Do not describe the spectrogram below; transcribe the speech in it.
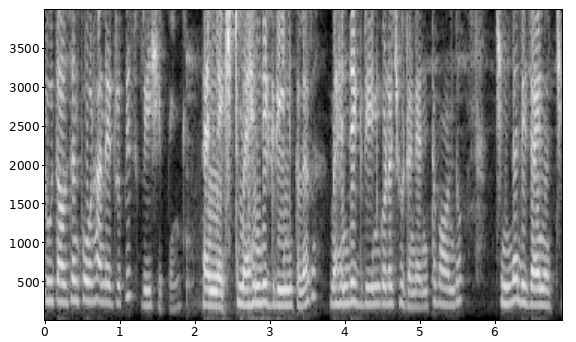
two thousand four hundred rupees free shipping and next mehndi green colour. Mehndi green కూడా చూడండి ఎంత బాగుందో. చిన్న డిజైన్ వచ్చి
